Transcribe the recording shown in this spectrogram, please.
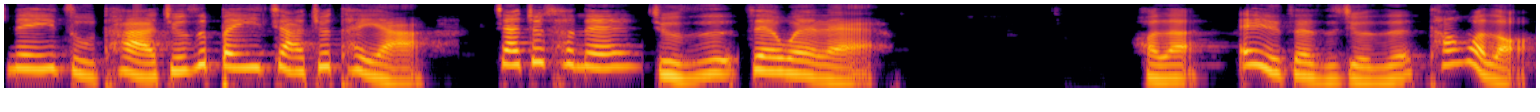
拿伊做脱，就是拨伊解决脱呀。解决脱呢，就是再会唻。好了，还有只字就是趟勿牢，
